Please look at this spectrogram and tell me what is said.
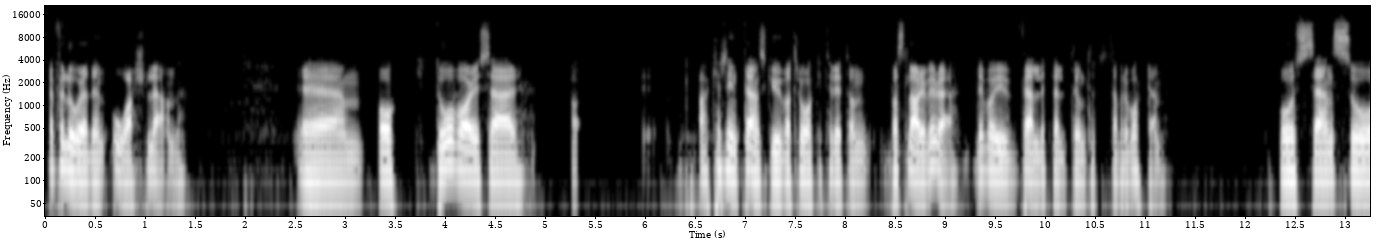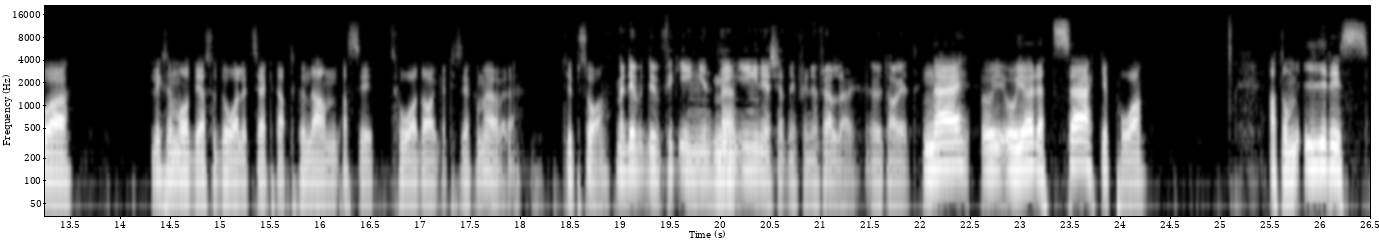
Jag förlorade en årslön Ehm, Och då var det ju så här ja, Kanske inte ens gud vad tråkigt för det utan vad slarvig du är Det var ju väldigt, väldigt dumt att du tappade bort den Och sen så Liksom mådde jag så dåligt så jag knappt kunde andas i två dagar tills jag kom över det Typ så Men det, du fick ingenting, Men- ingen ersättning från dina föräldrar överhuvudtaget? Nej, och, och jag är rätt säker på att om Iris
